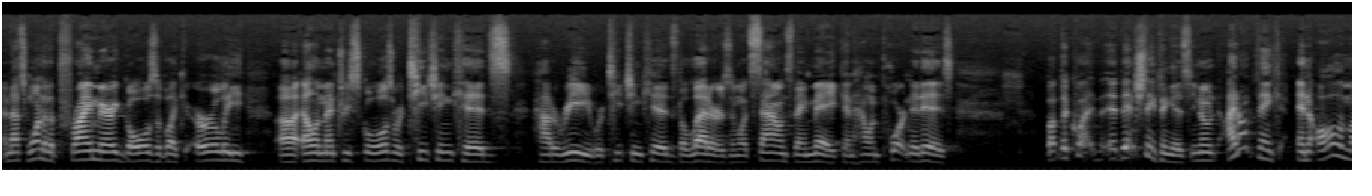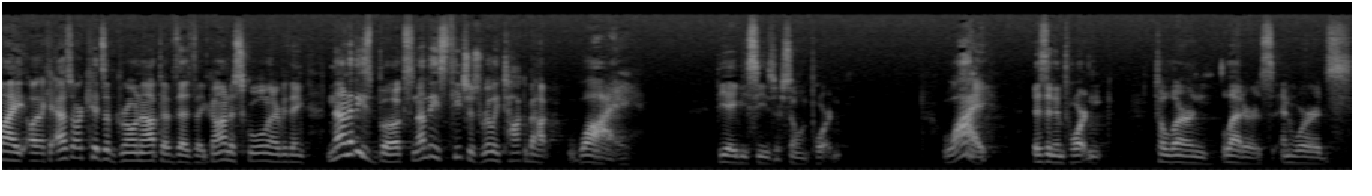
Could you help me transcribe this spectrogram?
and that's one of the primary goals of like early uh, elementary schools. We're teaching kids how to read. We're teaching kids the letters and what sounds they make and how important it is but the, the, interesting thing is, you know, I don't think in all of my, like, as our kids have grown up, as, as they've gone to school and everything, none of these books, none of these teachers really talk about why the ABCs are so important. Why is it important to learn letters and words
